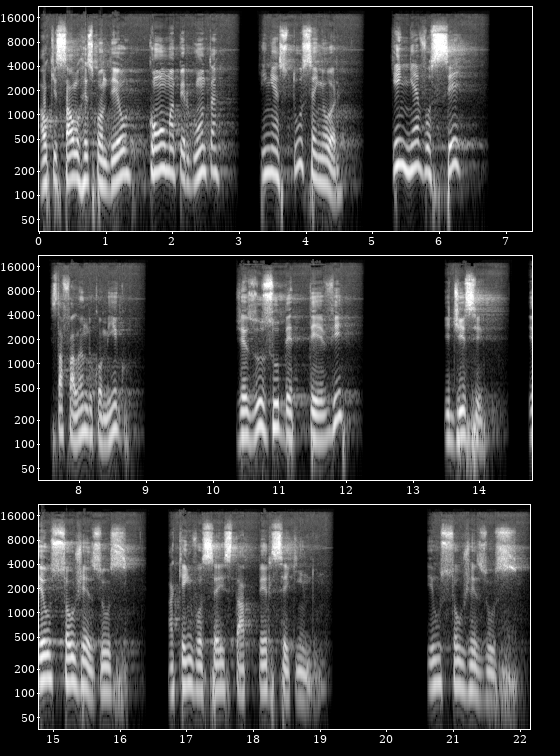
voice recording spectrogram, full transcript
Ao que Saulo respondeu com uma pergunta: Quem és tu, Senhor? Quem é você? Está falando comigo? Jesus o deteve e disse: Eu sou Jesus, a quem você está perseguindo. Eu sou Jesus,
